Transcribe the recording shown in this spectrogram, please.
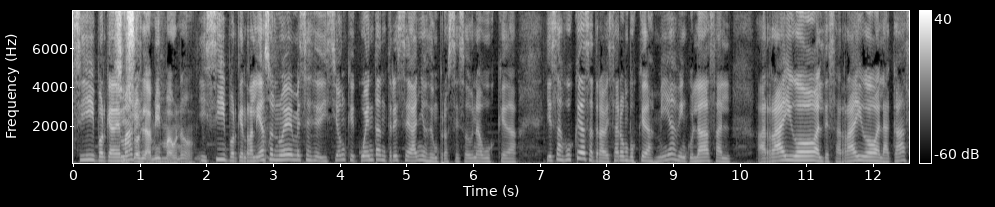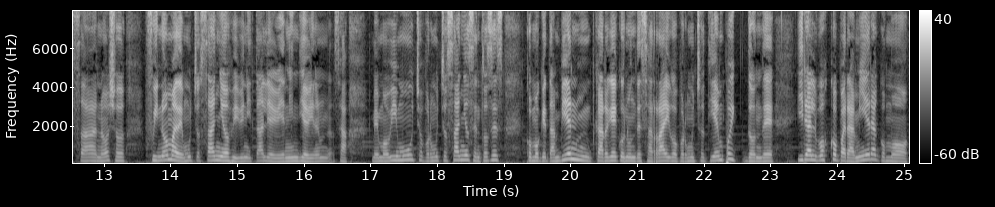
Sí, porque además... si sos la misma o no. Y sí, porque en realidad son nueve meses de edición que cuentan 13 años de un proceso, de una búsqueda. Y esas búsquedas atravesaron búsquedas mías vinculadas al arraigo, al desarraigo, a la casa, ¿no? Yo fui nómade muchos años, viví en Italia, viví en India, viví en- o sea, me moví mucho por muchos años, entonces como que también cargué con un desarraigo por mucho tiempo y donde ir al bosco para mí era como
